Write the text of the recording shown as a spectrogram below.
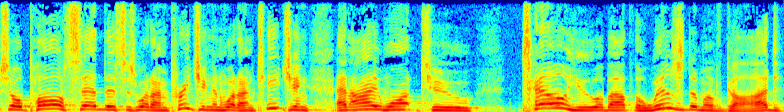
So Paul said, This is what I'm preaching and what I'm teaching, and I want to tell you about the wisdom of God.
